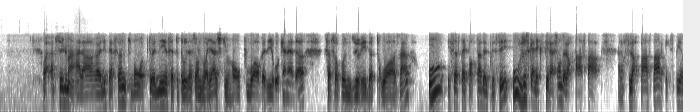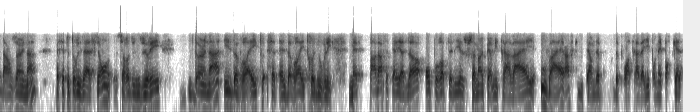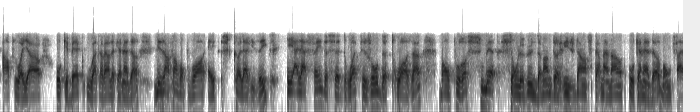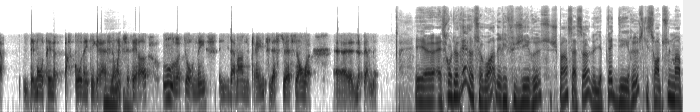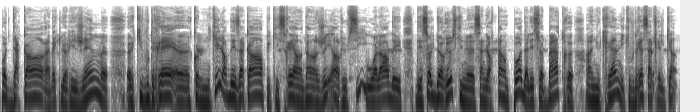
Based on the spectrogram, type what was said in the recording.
Oui, absolument. Alors, euh, les personnes qui vont obtenir cette autorisation de voyage, qui vont pouvoir venir au Canada, ça sera pour une durée de trois ans ou, et ça c'est important de le préciser, ou jusqu'à l'expiration de leur passeport. Alors, si leur passeport expire dans un an, ben, cette autorisation sera d'une durée d'un an il devra être, elle devra être renouvelée. Mais pendant cette période-là, on pourra obtenir justement un permis de travail ouvert, hein, ce qui nous permet de, pouvoir travailler pour n'importe quel employeur au Québec ou à travers le Canada. Les enfants vont pouvoir être scolarisés et à la fin de ce droit de séjour de trois ans, bon, on pourra soumettre, si on le veut, une demande de résidence permanente au Canada, bon, faire démontrer notre parcours d'intégration, mmh. etc., ou retourner évidemment en Ukraine si la situation euh, euh, le permet. Et euh, est-ce qu'on devrait recevoir des réfugiés russes? Je pense à ça. Il y a peut-être des Russes qui sont absolument pas d'accord avec le régime, qui voudraient communiquer leur désaccord, puis qui seraient en danger en Russie, ou alors des, des soldats russes qui ne, ça ne leur tente pas d'aller se battre en Ukraine et qui voudraient sacrer le camp?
